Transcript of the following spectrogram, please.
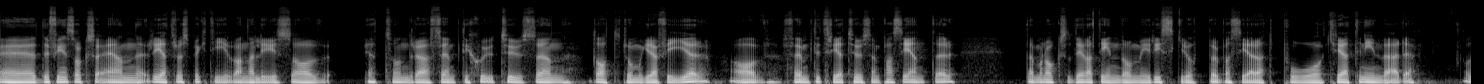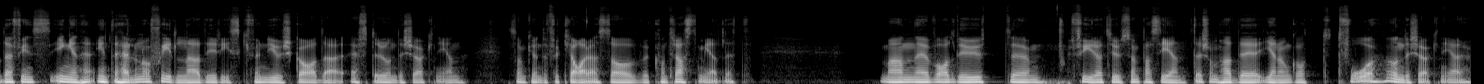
Eh, det finns också en retrospektiv analys av 157 000 datortomografier av 53 000 patienter där man också delat in dem i riskgrupper baserat på kreatininvärde. Och där finns ingen, inte heller någon skillnad i risk för njurskada efter undersökningen som kunde förklaras av kontrastmedlet. Man eh, valde ut eh, 4 000 patienter som hade genomgått två undersökningar,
